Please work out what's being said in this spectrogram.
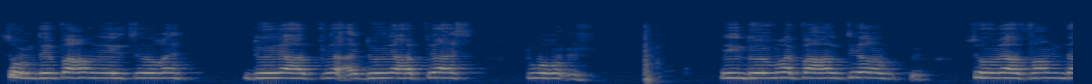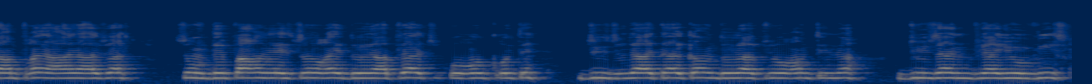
Son départ serait de la, de la place pour... Il devrait partir sous la forme d'un prêt à l'Ajax. Son départ serait de la place pour recruter l'attaquant de la Fiorentina, Dusan Vjajovic,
